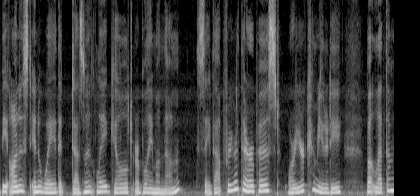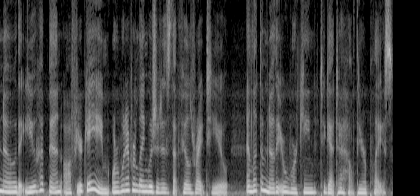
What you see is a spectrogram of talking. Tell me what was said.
Be honest in a way that doesn't lay guilt or blame on them. Save that for your therapist or your community, but let them know that you have been off your game or whatever language it is that feels right to you, and let them know that you're working to get to a healthier place.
